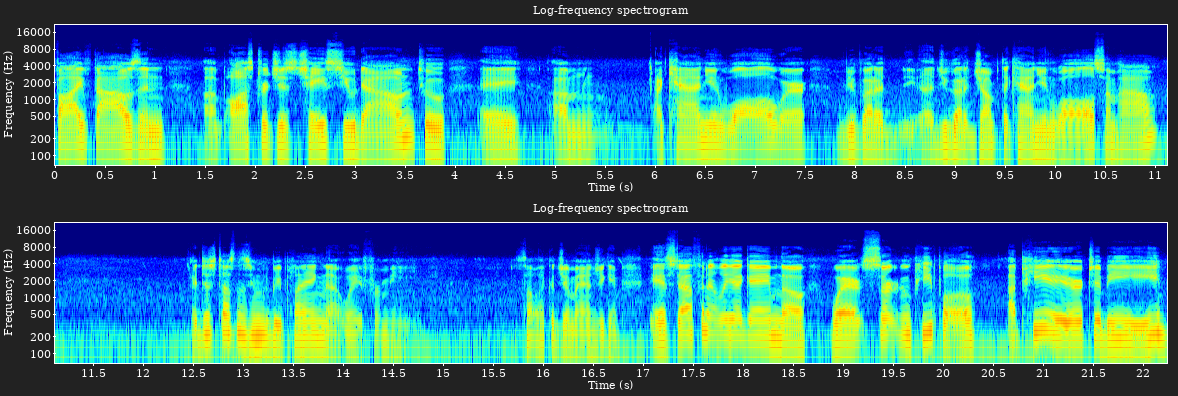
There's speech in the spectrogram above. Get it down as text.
5,000 um, ostriches chase you down to a, um, a canyon wall where you've got to, uh, you got to jump the canyon wall somehow. It just doesn't seem to be playing that way for me. It's not like a Jumanji game. It's definitely a game, though, where certain people appear to be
